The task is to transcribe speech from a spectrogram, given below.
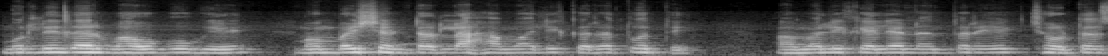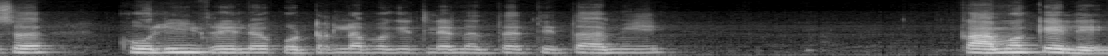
मुरलीधर भाऊ घुगे मुंबई सेंटरला हमाली करत होते. हमाली केल्यानंतर एक छोटंसं खोली रेल्वे क्वार्टरला बघितल्यानंतर तिथं आम्ही कामं केले.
